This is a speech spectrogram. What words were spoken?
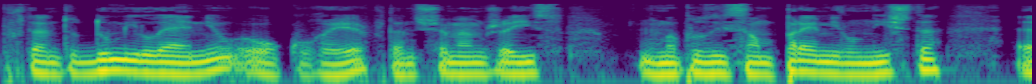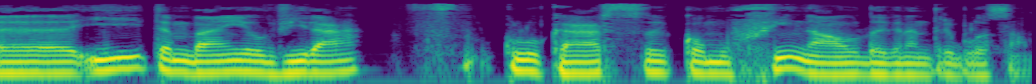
portanto, do milénio ocorrer, portanto chamamos a isso uma posição pré-milenista, e também ele virá colocar-se como o final da grande tribulação.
